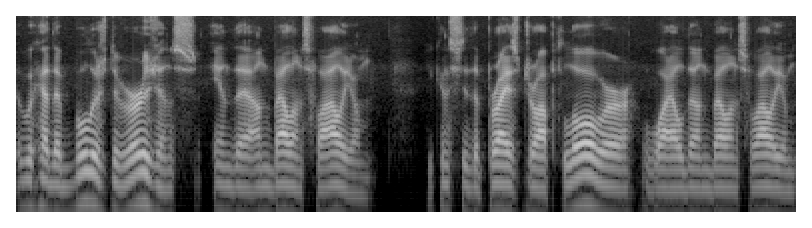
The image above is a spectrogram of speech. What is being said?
we had a bullish divergence in the on balance volume. You can see the price dropped lower while the on balance volume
